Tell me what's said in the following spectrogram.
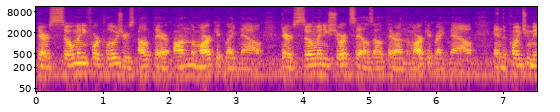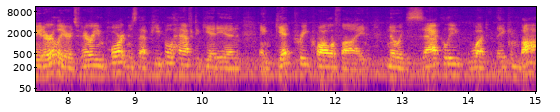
There are so many foreclosures out there on the market right now, there are so many short sales out there on the market right now, and the point you made earlier, it's very important, is that people have to get in and get pre-qualified, know exactly what they can buy.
